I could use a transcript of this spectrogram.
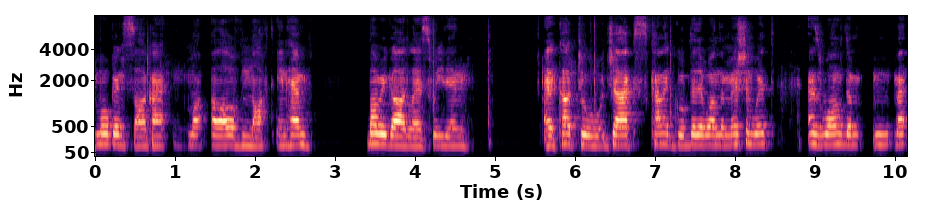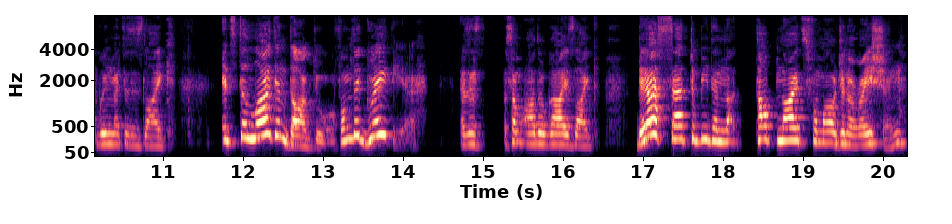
Morgen saw kind of a lot of Nacht in him. But regardless, we then uh, cut to Jack's kind of group that they were on the mission with, as one of the Green Mantis is like, it's the light and dark duo from the Great Year. As in some other guys like, they are said to be the top knights from our generation.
